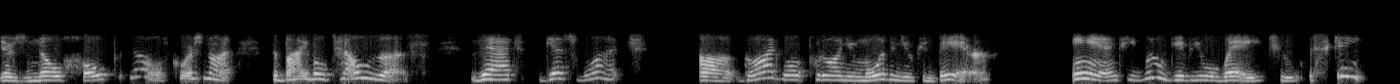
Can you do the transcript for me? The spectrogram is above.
There's no hope? No, of course not. The Bible tells us that guess what? Uh, God won't put on you more than you can bear, and He will give you a way to escape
